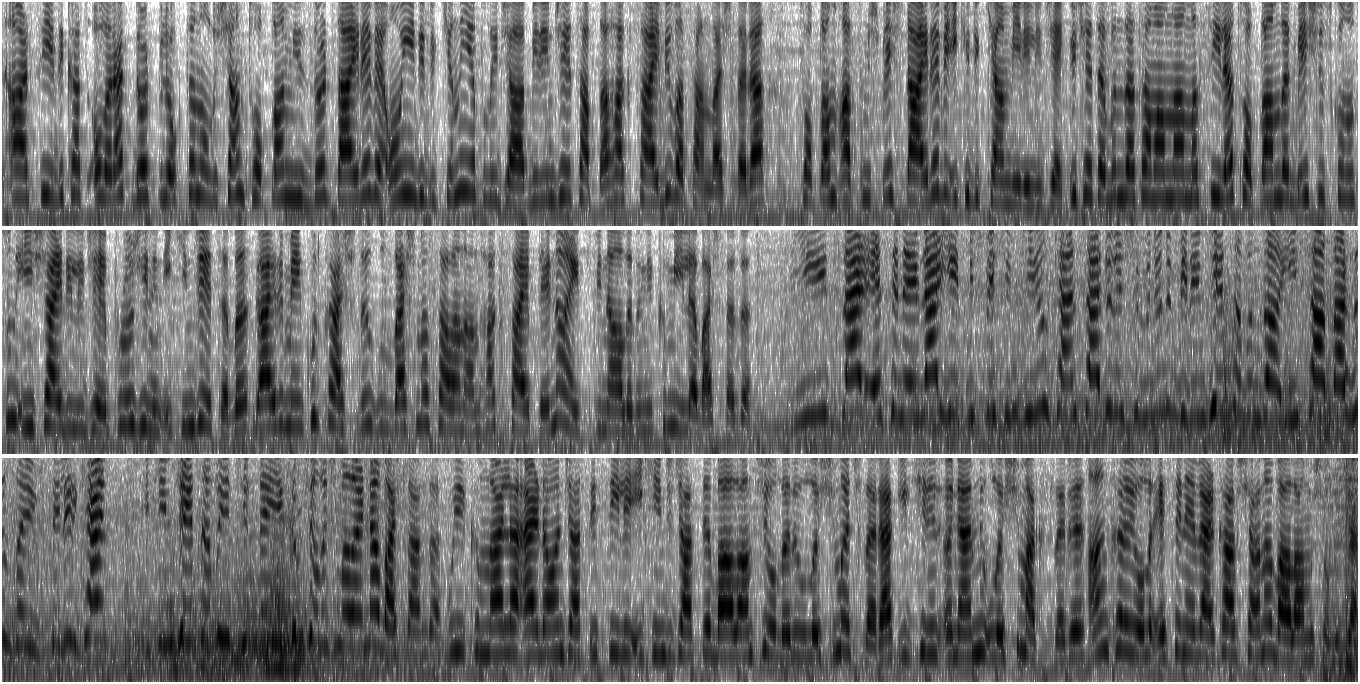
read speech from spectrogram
artı 7 kat olarak 4 bloktan oluşan toplam 104 daire ve 17 dükkanın yapılacağı birinci etapta hak sahibi vatandaşlara toplam 65 daire ve 2 dükkan verilecek. 3 etabında tamamlanmasıyla toplamda 500 konutun inşa edileceği projenin ikinci etabı gayrimenkul karşılığı uzlaşma sağlanan hak sahiplerine ait binaların yıkımıyla başladı. Yiğitler Esenevler 75. yıl kentsel dönüşümünün birinci etabında inşaatlar hızla yükselirken ikinci etabı içinde yıkım çalışmalarına başlandı. Bu yıkımlarla Erdoğan Caddesi ile ikinci cadde bağlantı yolları ulaşıma açılarak ilçenin önemli ulaşım aksları Ankara yolu Esenevler kavşağına bağlanmış olacak.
